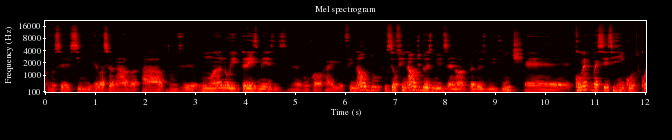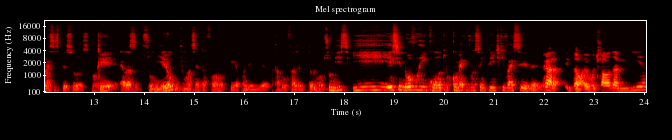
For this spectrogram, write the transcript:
que você se relacionava há, vamos dizer, um ano e três meses, né? Vamos colocar aí. O final do. O seu final de 2019 para 2020, é, como é que vai ser esse reencontro com essas pessoas? Porque elas sumiram de uma certa forma, porque a pandemia acabou fazendo que todo mundo sumisse. E esse novo reencontro, como é que você entende que vai ser, velho? Cara, então, eu vou te falar da minha,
